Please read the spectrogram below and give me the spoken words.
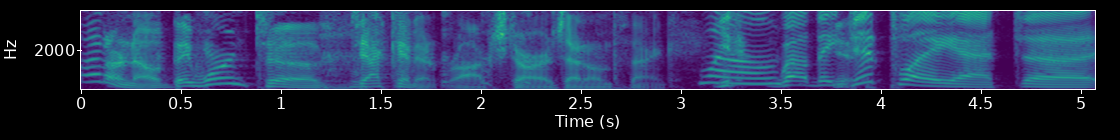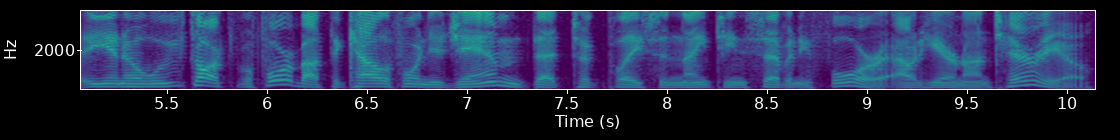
I don't know. They weren't uh, decadent rock stars, I don't think. You know- Well, well, they did play at, uh, you know, we've talked before about the California Jam that took place in 1974 out here in Ontario.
